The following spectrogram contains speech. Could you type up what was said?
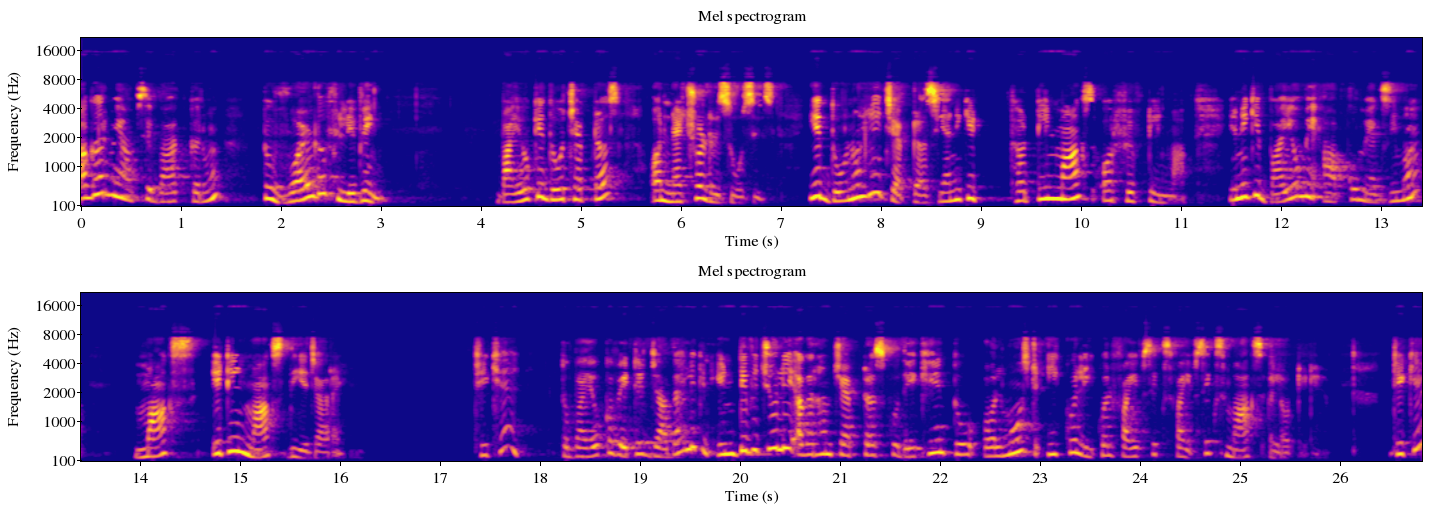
अगर मैं आपसे बात करूँ तो वर्ल्ड ऑफ़ लिविंग बायो के दो चैप्टर्स और नेचुरल रिसोर्सेज ये दोनों ही चैप्टर्स यानी कि 13 मार्क्स और 15 मार्क्स यानी कि बायो में आपको मैक्सिमम मार्क्स 18 मार्क्स दिए जा रहे हैं। ठीक है? तो बायो का वेटेज ज़्यादा है, लेकिन इंडिविजुअली अगर हम चैप्टर्स को देखें तो almost equal equal five six five six marks allotted है। ठीक है?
